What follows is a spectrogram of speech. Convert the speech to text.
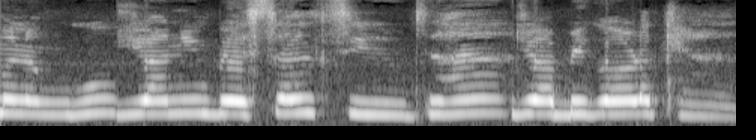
मलंगू यानी बेसल सीड्स हैं, जो भिगो रखे हैं।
